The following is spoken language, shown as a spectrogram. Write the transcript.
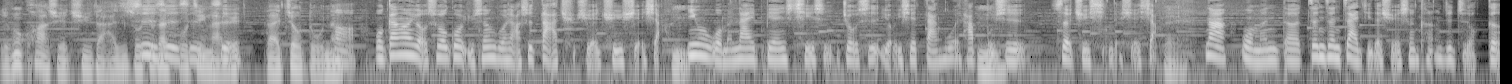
有没有跨学区的，还是说就在附近来来就读呢？哦，我刚刚有说过，雨生国小是大区学区学校，因为我们那一边其实就是有一些单位，它不是。社区型的学校，对，那我们的真正在籍的学生可能就只有个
